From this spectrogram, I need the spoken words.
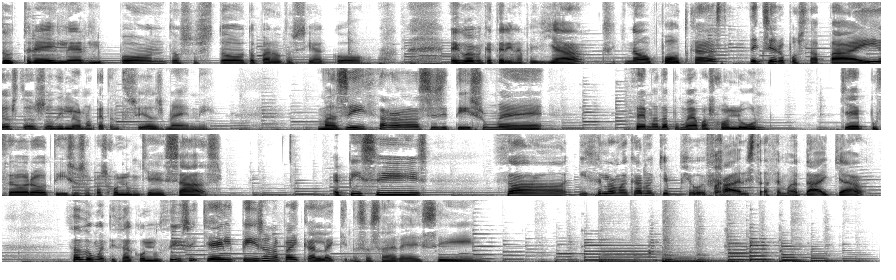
Το τρέιλερ λοιπόν, το σωστό, το παραδοσιακό. Εγώ είμαι η Κατερίνα παιδιά, ξεκινάω podcast, δεν ξέρω πώς θα πάει, ωστόσο δηλώνω κατανθουσιασμένη. Μαζί θα συζητήσουμε θέματα που με απασχολούν και που θεωρώ ότι ίσως απασχολούν και εσάς. Επίσης θα ήθελα να κάνω και πιο ευχάριστα θεματάκια θα δούμε τι θα ακολουθήσει και ελπίζω να πάει καλά και να σας αρέσει.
